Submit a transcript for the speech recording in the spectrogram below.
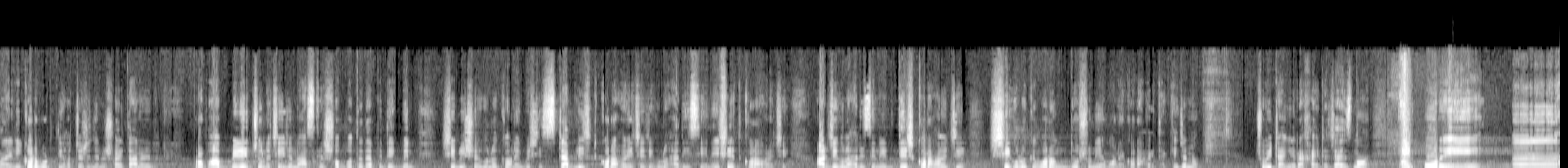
মানে নিকটবর্তী হচ্ছে সেজন্য শয়তানের প্রভাব বেড়ে চলেছে। এই জন্য আজকের সভ্যতাতে আপনি দেখবেন সে বিষয়গুলোকে অনেক বেশি স্ট্যাবলিশড করা হয়েছে যেগুলো হাদিসে নিষেধ করা হয়েছে। আর যেগুলো হাদিসে নির্দেশ করা হয়েছে সেগুলোকে বরং দোষণীয় মনে করা হয়ে থাকে। এই জন্য ছবি টাঙিয়ে রাখা এটা জায়জ নয়। এরপরে আহ,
